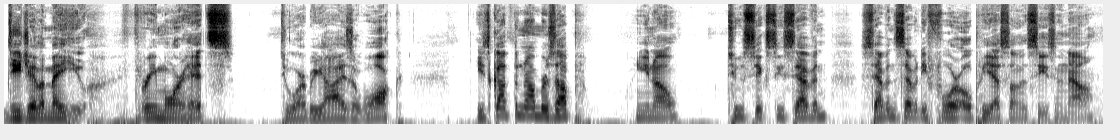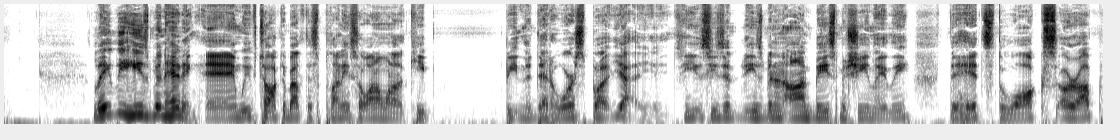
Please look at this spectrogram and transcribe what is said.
DJ LeMahieu, three more hits, two RBIs, a walk. He's got the numbers up. You know, 267, 774 OPS on the season now. Lately, he's been hitting, and we've talked about this plenty, so I don't want to keep beating the dead horse. But yeah, he's he's a, he's been an on base machine lately. The hits, the walks are up.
